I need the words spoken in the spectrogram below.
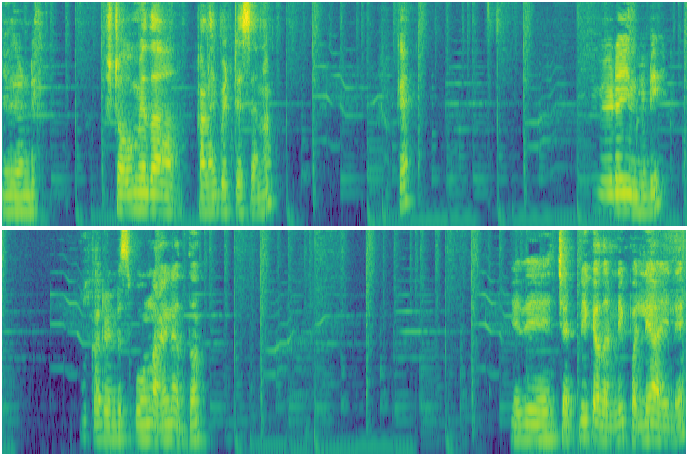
ఇదిగండి. స్టవ్ మీద కళాయి పెట్టేశాను. ఓకే. వేడయిందండి ఒక రెండు స్పూన్లు ఆయిల్ వేద్దాం. ఇది చట్నీ కదండి పల్లి ఆయిలే.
